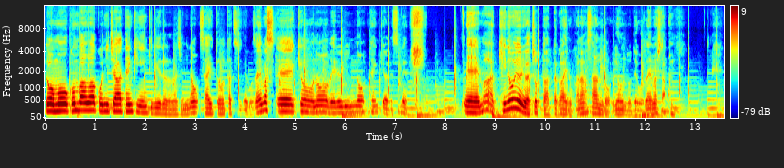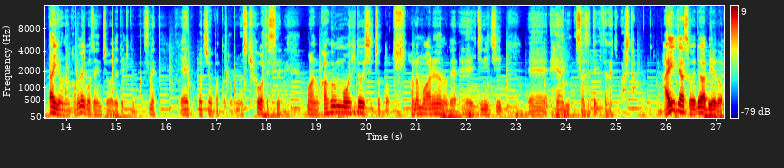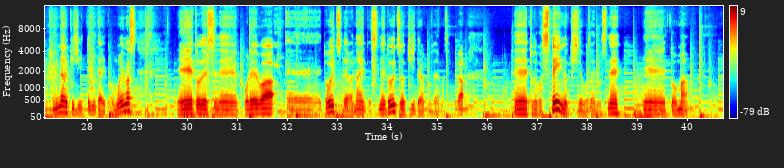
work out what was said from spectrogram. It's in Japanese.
どうも、こんばんは、こんにちは。天気元気ビルドでおなじみの斉藤達でございます、えー、今日のベルリンの天気はですね、えー、まあ、昨日よりはちょっと暖かいのかな。3度、4度でございました。太陽なんかもね、午前中は出てきてですね、えー、心地よかったと思います。今日はですね、まあ、あの花粉もひどいし、ちょっと鼻もあれなので、えー、一日、え、部屋にさせていただきました。はい、じゃあそれではビルド、気になる記事いってみたいと思います。えーとですね、これは、えー、ドイツではないですね。ドイツの記事ではございませんが、えーと、とスペインの記事でございますね。えーと、まあ、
